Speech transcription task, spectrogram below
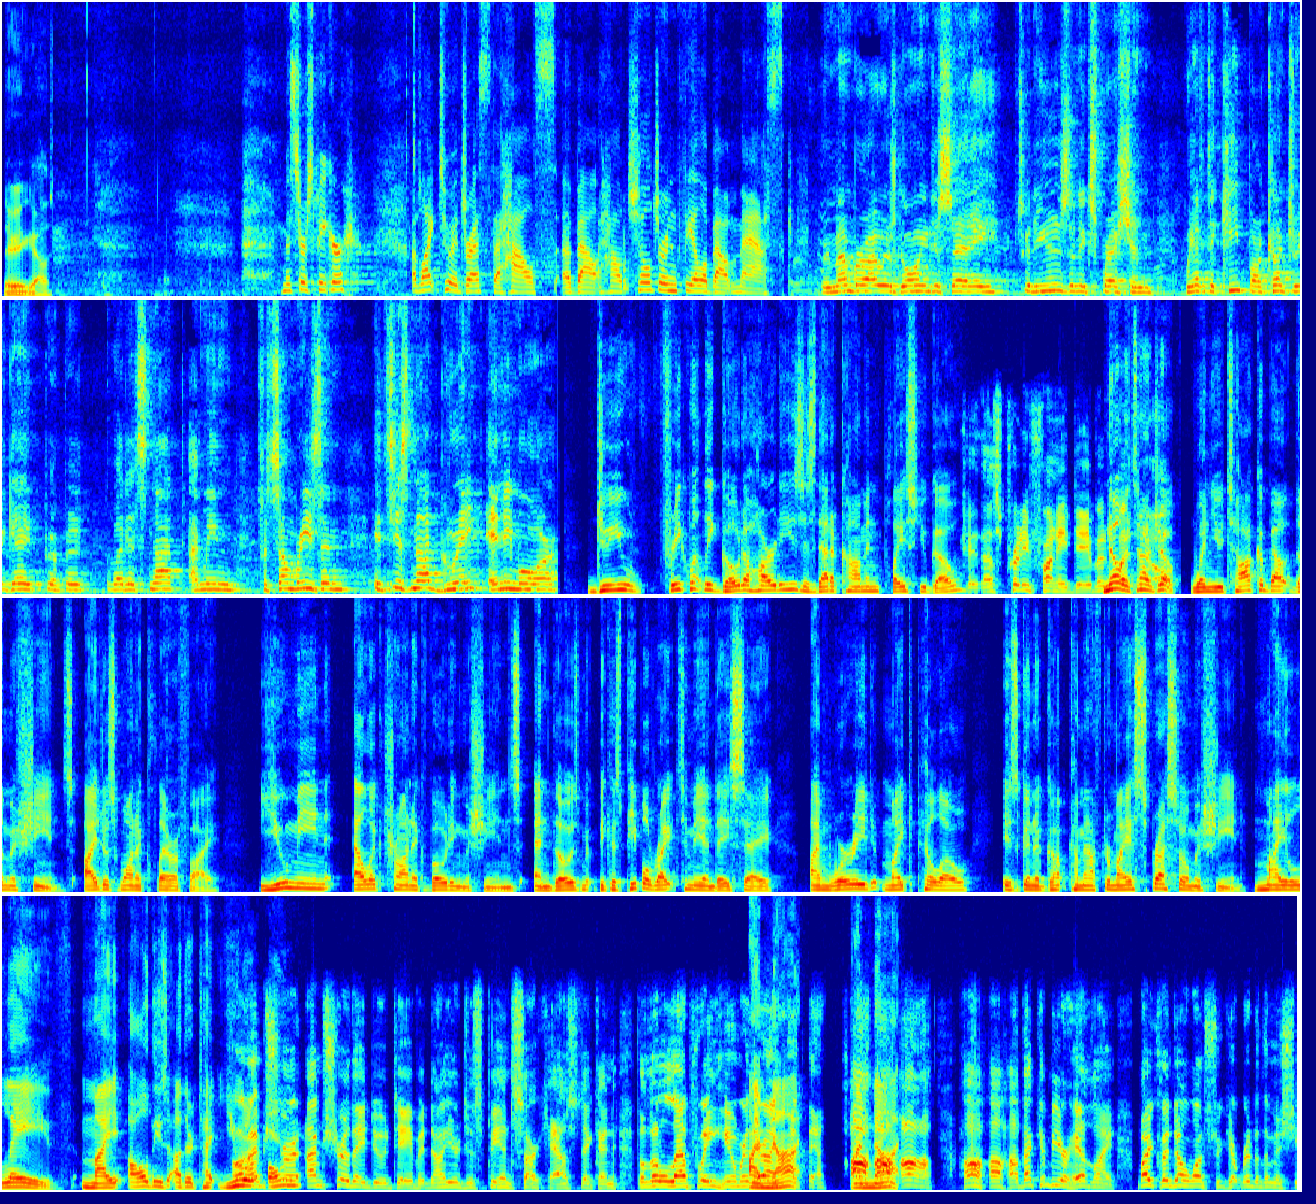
There you go. Mr. Speaker, I'd like to address the House about how children feel about masks. Remember, I was going to say, I was going to use an expression, we have to keep our country gay, but, but it's not, I mean, for some reason, it's just not great anymore. Do you frequently go to Hardee's? Is that a common place you go? Okay, that's pretty funny, David. No, it's not a joke. When you talk about the machines, I just want to clarify. You mean electronic voting machines and those because people write to me and they say, I'm worried Mike Pillow is going to go- come after my espresso machine, my lathe, my all these other type. You Oh, I'm sure. I'm sure they do, David. Now you're just being sarcastic and the little left wing humor. I'm There, I get not. I'm Ha, not. Ha, ha, ha, ha, ha. That can be your headline. Mike Lindell wants to get rid of the machine.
